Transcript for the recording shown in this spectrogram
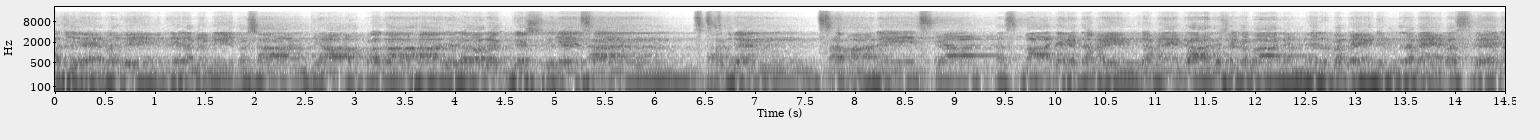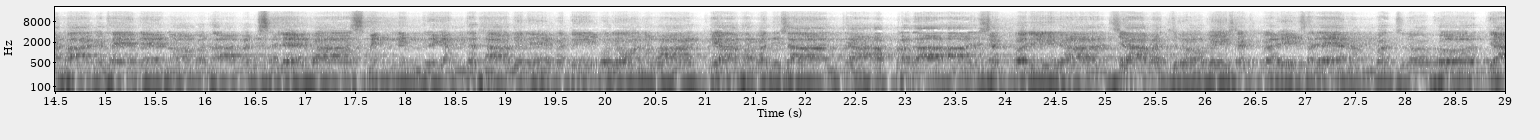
अधिरेव निरमिमीतशान्त्या समाने स्यात् तस्मादेतमैन्द्रमेकादशकपालम् निर्वपेदिन्द्रमेव स्वेन सदेवास्मिन्निन्द्रियम् दधाति रेवती पुलोनुवाक्या भवति शान्त्या अप्रदाहाय शक्वरी राज्या वज्रो वै शक्वरी सदेनम् वज्रो भूत्या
